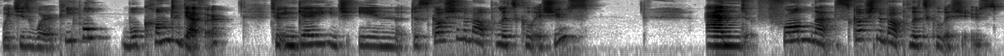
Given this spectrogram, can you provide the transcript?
which is where people will come together to engage in discussion about political issues. And from that discussion about political issues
